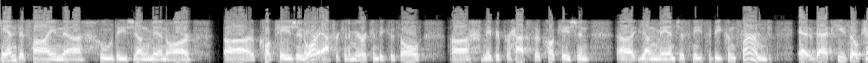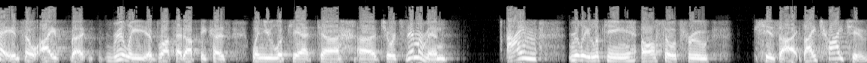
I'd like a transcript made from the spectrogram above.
can define uh, who these young men are, uh, Caucasian or African American, because all uh, maybe perhaps a Caucasian uh, young man just needs to be confirmed uh, that he's okay. And so I uh, really brought that up because when you look at uh, uh, George Zimmerman, I'm really looking also through his eyes. I try to.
